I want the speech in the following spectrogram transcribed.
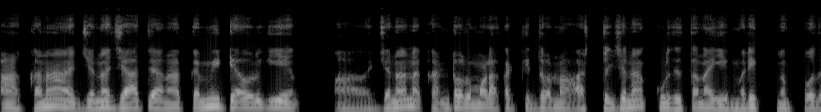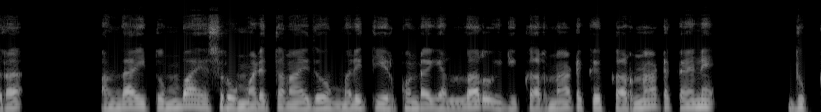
ಆ ಕಣ ಜನ ಜಾತ್ರೆ ಅಣ್ಣ ಕಮಿಟಿ ಅವ್ರಿಗೆ ಆ ಜನನ ಕಂಟ್ರೋಲ್ ಮಾಡಕ್ ಹಾಕಿದ್ರಣ ಅಷ್ಟು ಜನ ಕುಡ್ದಿತ್ತನ ಈ ಮರಿ ಕನಕ್ ಹೋದ್ರ. ಹಂಗಾಗಿ ತುಂಬಾ ಹೆಸರು ಮಾಡಿತನ. ಇದು ಮರಿ ತೀರ್ಕೊಂಡಾಗ ಎಲ್ಲಾರು ಇಡೀ ಕರ್ನಾಟಕ, ಕರ್ನಾಟಕನೇ ದುಃಖ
